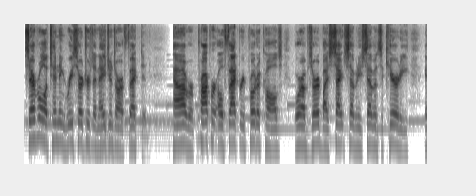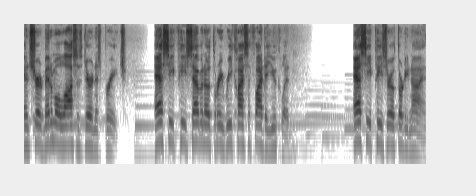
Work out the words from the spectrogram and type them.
Several attending researchers and agents are affected, however proper olfactory protocols were observed by Site-77 security ensured minimal losses during this breach. SCP-703 reclassified to Euclid. SCP-039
